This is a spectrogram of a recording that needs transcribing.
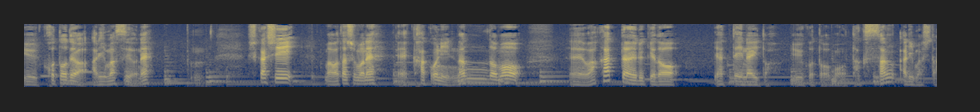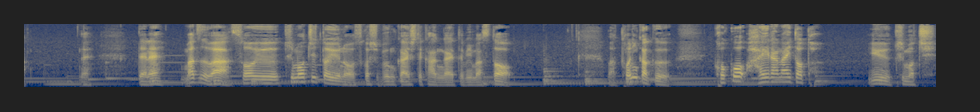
いうことではありますよね。うん、しかし、まあ、私もね、えー、過去に何度も、えー、分かってはいるけどやっていないということもたくさんありました。ね、でねまずはそういう気持ちというのを少し分解して考えてみますと、まあ、とにかくここ入らないとという気持ち、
